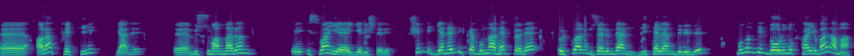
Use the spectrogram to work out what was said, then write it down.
e, Arap fethi yani e, Müslümanların e, İspanya'ya gelişleri. Şimdi genellikle bunlar hep böyle ırklar üzerinden nitelendirilir. Bunun bir doğruluk payı var ama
